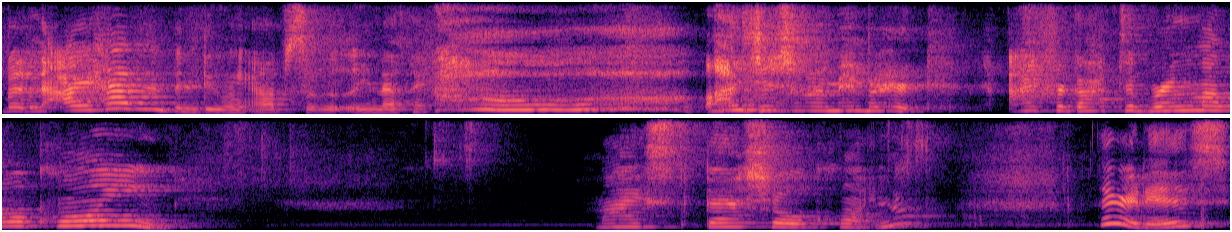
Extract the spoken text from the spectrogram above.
but I haven't been doing absolutely nothing. Oh, I just remembered. I forgot to bring my little coin. My special coin. No, there it is.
